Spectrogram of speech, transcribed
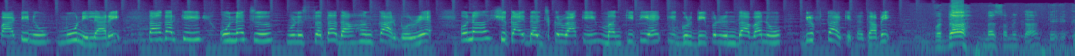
ਪਾਰਟੀ ਨੂੰ ਮੂੰਹ ਨਹੀਂ ਲਾ ਰਹੇ। ਤਾਂ ਕਰਕੇ ਉਹਨਾਂ 'ਚ ਹੁਣ ਸੱਤਾ ਦਾ ਹੰਕਾਰ ਬੋਲ ਰਿਹਾ ਉਹਨਾਂ ਸ਼ਿਕਾਇਤ ਦਰਜ ਕਰਵਾ ਕੇ ਮੰਗ ਕੀਤੀ ਹੈ ਕਿ ਗੁਰਦੀਪ ਰੰਧਾਵਾ ਨੂੰ ਗ੍ਰਿਫਤਾਰ ਕੀਤਾ ਜਾਵੇ। ਵੱਡਾ, ਮੈਂ ਸਮਝਦਾ ਕਿ ਇੱਕ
